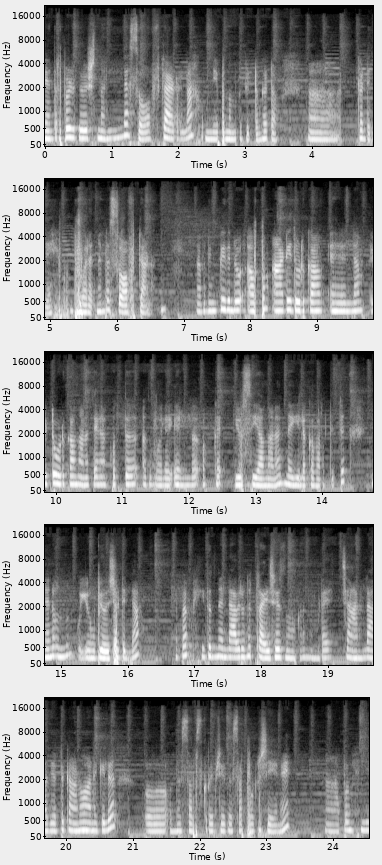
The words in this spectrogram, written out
നേന്ത്രപ്പുഴ നല്ല സോഫ്റ്റ് ആയിട്ടുള്ള ഉണ്ണിയപ്പം നമുക്ക് കിട്ടും കേട്ടോ. കണ്ടില്ലേ? ഇതുപോലെ നല്ല സോഫ്റ്റാണ്. അപ്പോൾ നിങ്ങൾക്ക് ഇതിന്റെ ഒപ്പം ആഡ് ചെയ്ത് കൊടുക്കാം. എല്ലാം ഇട്ട് കൊടുക്കാവുന്നതാണ്. തേങ്ങാക്കൊത്ത് അതുപോലെ എള്ള് ഒക്കെ യൂസ് ചെയ്യാവുന്നതാണ്. നെയ്യിലൊക്കെ വറുത്തിട്ട്. ഞാൻ ഒന്നും ഉപയോഗിച്ചിട്ടില്ല. അപ്പം ഇതൊന്ന് എല്ലാവരും ഒന്ന് ട്രൈ ചെയ്ത് നോക്കണം. നമ്മുടെ ചാനൽ ആദ്യമായിട്ട് കാണുവാണെങ്കിൽ ഒന്ന് സബ്സ്ക്രൈബ് ചെയ്ത് സപ്പോർട്ട് ചെയ്യണേ. അപ്പം ഇനി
